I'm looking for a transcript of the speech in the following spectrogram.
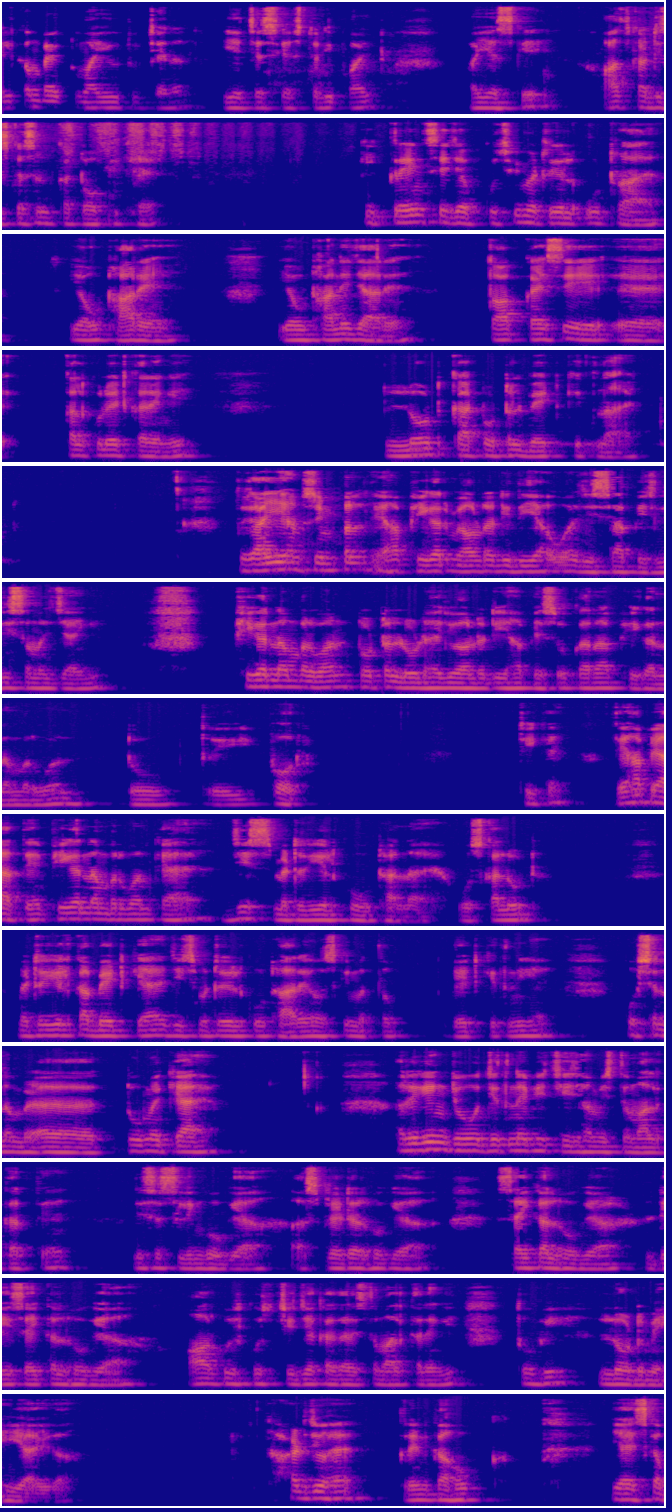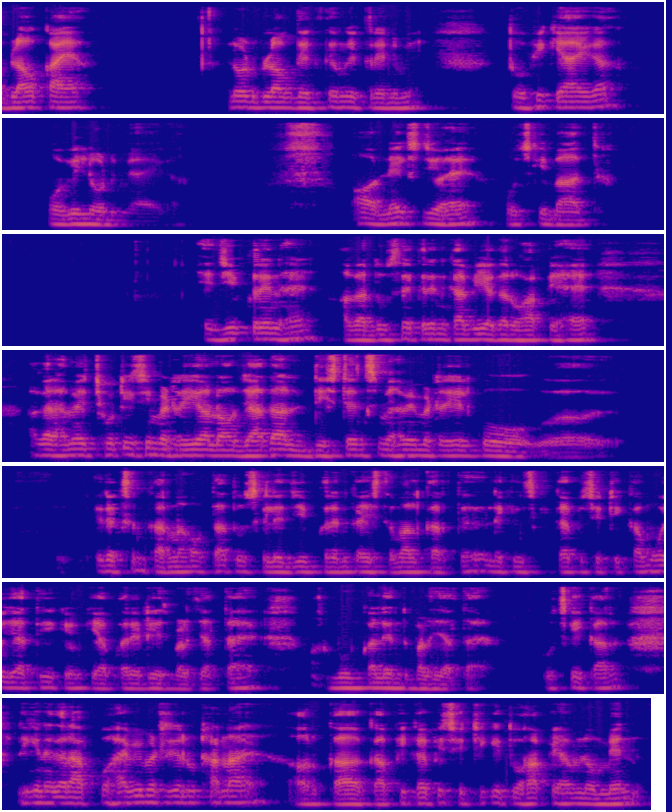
Welcome back to my YouTube channel H S study point I S के आज का discussion का topic है कि क्रेन से जब कुछ भी मटेरियल उठ रहा है, या उठा रहे हैं, या उठाने जा रहे हैं तो आप कैसे कैलकुलेट करेंगे? लोड का टोटल वेट कितना है? तो जाइए हम सिंपल यहाँ फिगर में ऑलरेडी दिया हुआ है, जिससे आप इजली समझ जाएँगे। Figure number one total load है जो ऑलरेडी यहाँ पे शो कर रहा है figure number one two three four ठीक है? तो यहाँ पे आते हैं फिगर नंबर वन क्या है? जिस मटेरियल को उठाना है, उसका लोड मटेरियल का वेट क्या है? जिस मटेरियल को उठा रहे हैं, उसकी मतलब वेट कितनी है? क्वेश्चन नंबर टू में क्या है? रिगिंग जो जितने भी चीज़ हम इस्तेमाल करते हैं, जैसे स्लिंग हो गया स्प्रेडर हो गया साइकिल हो गया डी साइकिल हो गया और कुछ कुछ चीज़ें का अगर इस्तेमाल करेंगे तो भी लोड में ही आएगा। थर्ड जो है क्रेन का हुक या इसका ब्लॉक आया लोड ब्लॉक देखते होंगे क्रेन में तो भी क्या आएगा? वो भी लोड में आएगा। और नेक्स्ट जो है, उसके बाद ये जीप क्रेन है, अगर दूसरे क्रेन का भी अगर वहाँ पे है, अगर हमें छोटी सी मटेरियल और ज़्यादा डिस्टेंस में हमें मटेरियल को इरेक्शन करना होता है तो उसके लिए जीप क्रेन का इस्तेमाल करते हैं, लेकिन इसकी कैपेसिटी कम हो जाती है क्योंकि आपका रेडियस बढ़ जाता है और बूम का लेंथ बढ़ जाता है उसके कारण। लेकिन अगर आपको हैवी मटेरियल उठाना है और का, काफ़ी कैपेसिटी की तो वहाँ पे हम लोग मेन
